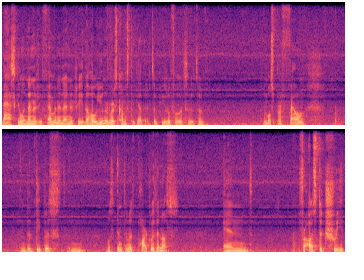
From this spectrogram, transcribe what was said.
Masculine energy, feminine energy, the whole universe comes together. It's a beautiful, it's, a, it's a, the most profound and the deepest and most intimate part within us. And for us to treat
